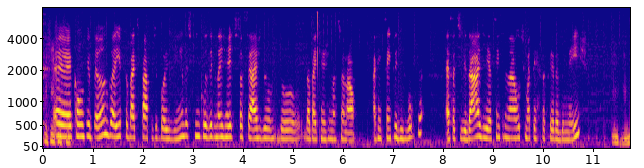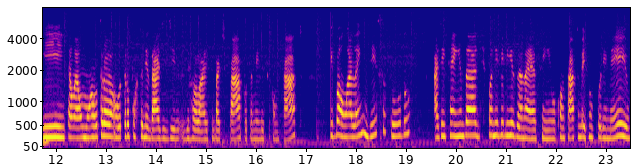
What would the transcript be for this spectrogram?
é, convidando aí para o bate-papo de boas-vindas, que inclusive nas redes sociais do, do da Bike Anjo Nacional a gente sempre divulga essa atividade e é sempre na última terça-feira do mês. Uhum. E então é uma outra, outra oportunidade de, de rolar esse bate-papo, também desse contato. E bom, além disso tudo, a gente ainda disponibiliza, né, assim, o contato mesmo por e-mail.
